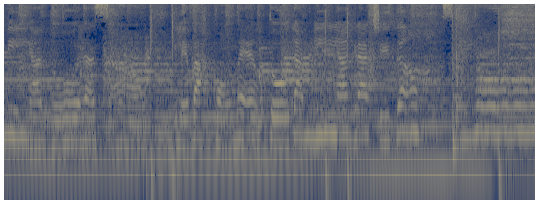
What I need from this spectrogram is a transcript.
minha adoração e levar com ela toda a minha gratidão, Senhor.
